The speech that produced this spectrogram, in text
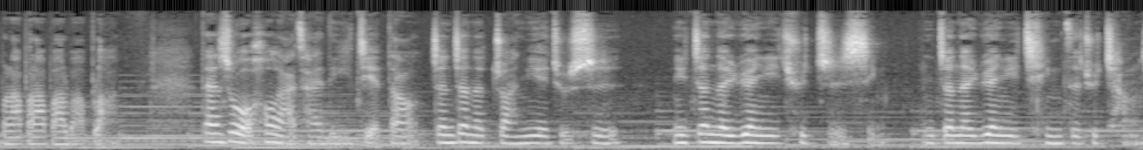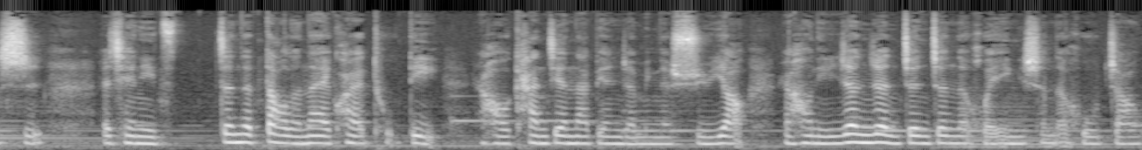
巴拉巴拉巴拉巴拉。但是我后来才理解到，真正的专业就是你真的愿意去执行，你真的愿意亲自去尝试，而且你真的到了那一块土地，然后看见那边人民的需要，然后你认认真真的回应神的呼召。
